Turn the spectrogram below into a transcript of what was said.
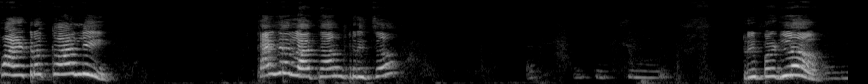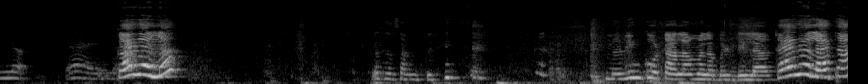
फायर ट्रक का आली? काय झालं आता ट्रीच ट्री पडलं? काय झालं? कसं सांगते? नवीन कोट आला मला बर्थडेला काय झालं आता?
